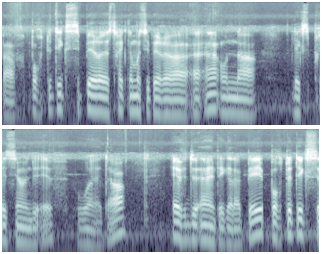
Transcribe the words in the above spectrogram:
par pour tout x supérieur strictement supérieur à 1 on a l'expression de f هذا f de 1 est égal à p. Pour tout x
